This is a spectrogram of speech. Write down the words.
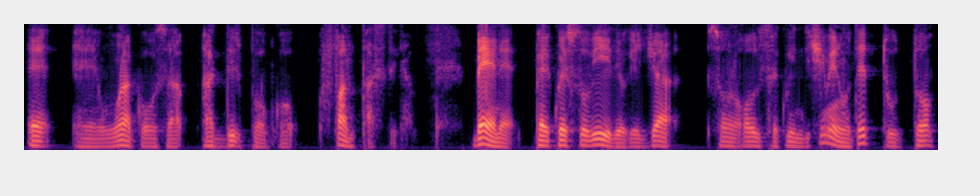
è, è una cosa a dir poco fantastica. Bene, per questo video che già sono oltre 15 minuti è tutto.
